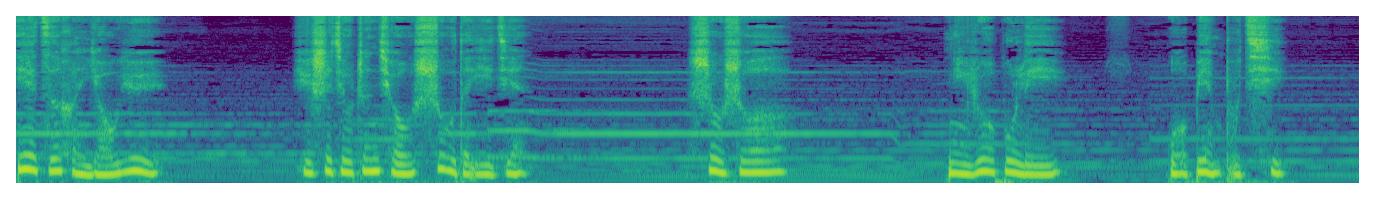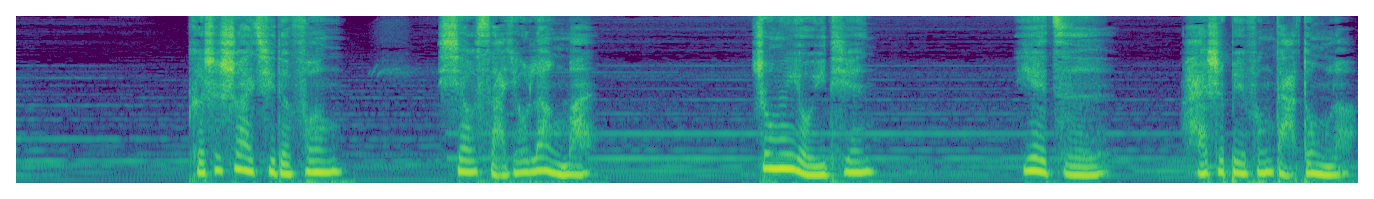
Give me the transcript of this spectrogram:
叶子很犹豫，于是就征求树的意见。树说：“你若不离，我便不弃。”可是帅气的风，潇洒又浪漫。终于有一天。叶子还是被风打动了，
